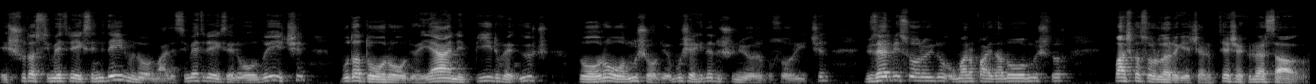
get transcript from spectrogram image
E şu da simetri ekseni değil mi normalde? Simetri ekseni olduğu için bu da doğru oluyor. Yani 1 ve 3 doğru olmuş oluyor. Bu şekilde düşünüyoruz bu soru için. Güzel bir soruydu. Umarım faydalı olmuştur. Başka sorulara geçelim. Teşekkürler sağ olun.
